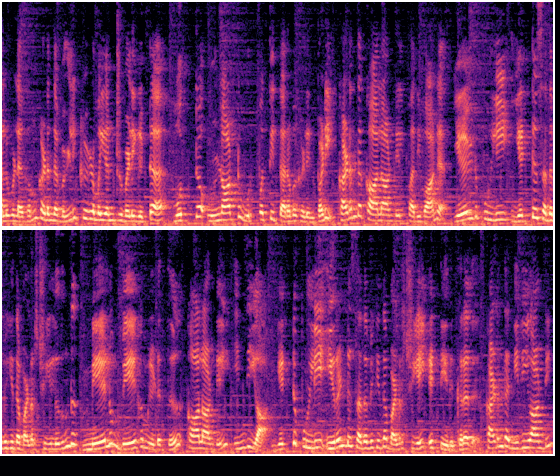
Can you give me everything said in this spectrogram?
அலுவலகம் கடந்த வெள்ளிக்கிழமையன்று வெளியிட்ட மொத்த உள்நாட்டு உற்பத்தி தரவுகளின்படி கடந்த காலாண்டில் பதிவான ஏழு ஏழு புள்ளி எட்டு சதவிகித வளர்ச்சியிலிருந்து மேலும் வேகம் எடுத்து காலாண்டில் இந்தியா எட்டு புள்ளி இரண்டு சதவிகித வளர்ச்சியை எட்டியிருக்கிறது. கடந்த நிதியாண்டின்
